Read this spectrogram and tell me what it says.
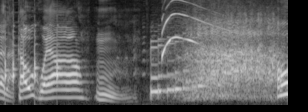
चला हम्म. हो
